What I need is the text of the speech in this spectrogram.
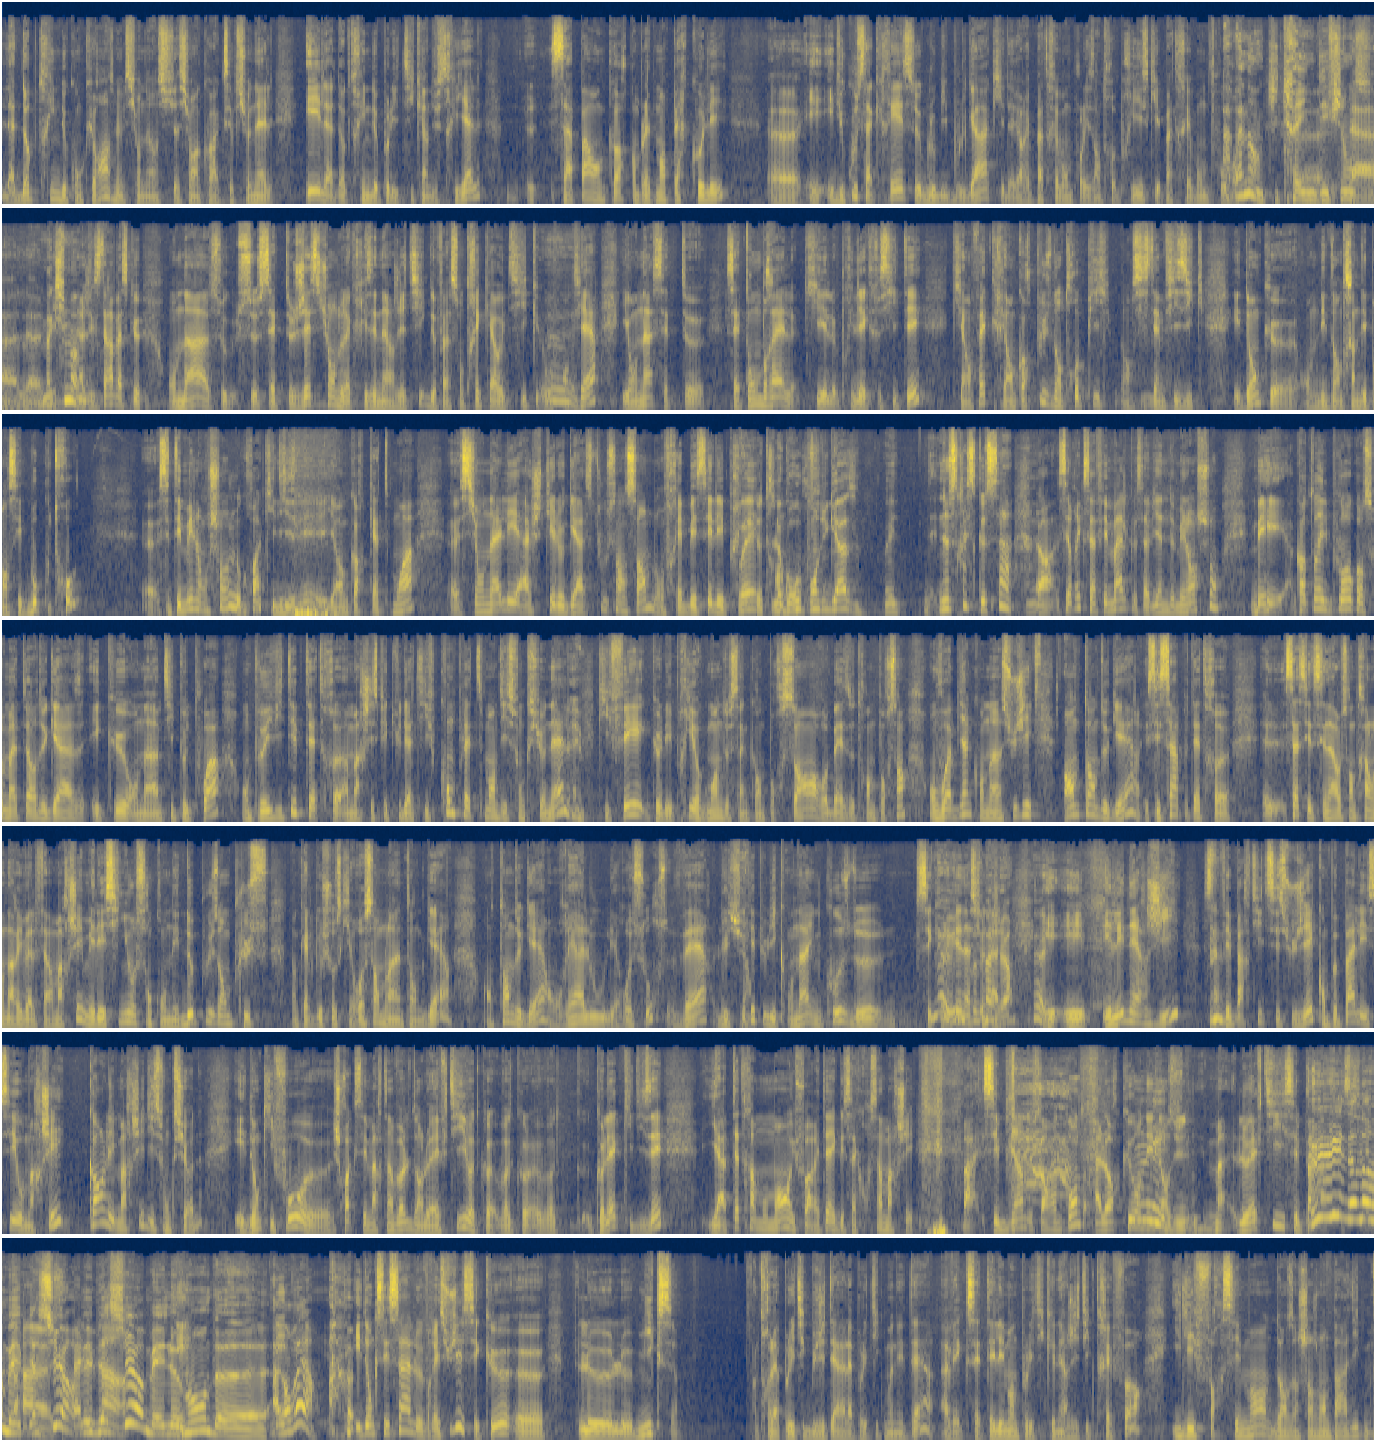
la doctrine de concurrence, même si on est en situation encore exceptionnelle, et la doctrine de politique industrielle, euh, ça n'a pas encore complètement percolé euh, et, du coup, ça crée ce globi-boulga qui d'ailleurs est pas très bon pour les entreprises, qui est pas très bon pour. Ah bah non, qui crée une euh, défiance la, maximum. Etc. Parce qu'on a cette gestion de la crise énergétique de façon très chaotique aux frontières et on a cette, cette ombrelle qui est le prix de l'électricité qui en fait crée encore plus d'entropie dans le système physique. Et donc, on est en train de dépenser beaucoup trop euh, c'était Mélenchon, je crois, qui disait il y a encore 4 mois, euh, si on allait acheter le gaz tous ensemble, on ferait baisser les prix de 30%. Le groupement du gaz, oui. Ne serait-ce que ça. Alors, c'est vrai que ça fait mal que ça vienne de Mélenchon, mais quand on est le plus gros consommateur de gaz et qu'on a un petit peu de poids, on peut éviter peut-être un marché spéculatif complètement dysfonctionnel qui fait que les prix augmentent de 50%, rebaissent de 30%. On voit bien qu'on a un sujet en temps de guerre, et c'est ça peut-être, euh, ça c'est le scénario central, on arrive à le faire marcher, mais les signaux sont qu'on est de plus en plus dans quelque chose qui ressemble à un temps de guerre. En temps de guerre, on réalloue les ressources vers l'utilité publique. On a une cause de sécurité nationale. et l'énergie ça fait partie de ces sujets qu'on ne peut pas laisser au marché quand les marchés dysfonctionnent. Et donc, il faut, euh, je crois que c'est Martin Volt dans le FT, votre, votre, votre collègue, qui disait il y a peut-être un moment où il faut arrêter avec les sacro-saints marchés. Bah, c'est bien de s'en rendre compte, alors qu'on est dans une. Le FT, c'est pas. Oui, oui, non, non, mais bien sûr, mais bien hein. sûr, mais le monde euh, à l'envers. Et, donc, c'est ça le vrai sujet, c'est que euh, le, le mix entre la politique budgétaire et la politique monétaire, avec cet élément de politique énergétique très fort, il est forcément dans un changement de paradigme.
